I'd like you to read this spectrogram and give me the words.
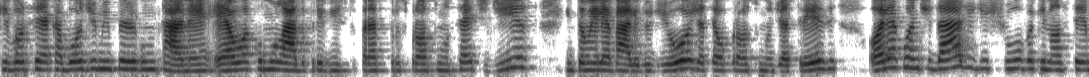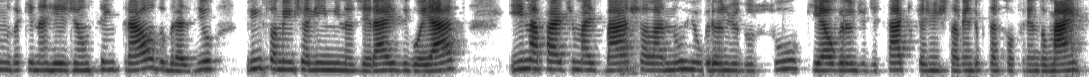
que você acabou de me perguntar, né? É o acumulado previsto para os próximos sete dias, então ele é válido de hoje até o próximo dia 13. Olha a quantidade de chuva que nós temos aqui na região central do Brasil, principalmente ali em Minas Gerais e Goiás. E na parte mais baixa, lá no Rio Grande do Sul, que é o grande destaque que a gente está vendo que está sofrendo mais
